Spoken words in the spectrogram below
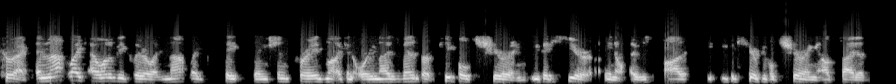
Correct, and not like I want to be clear, like not like state sanctioned parades, not like an organized event, but people cheering. You could hear, you know, it was odd. You could hear people cheering outside of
